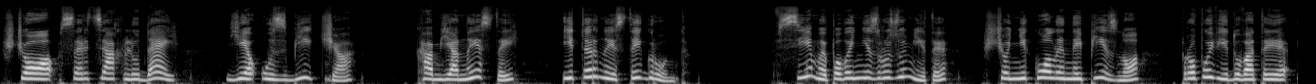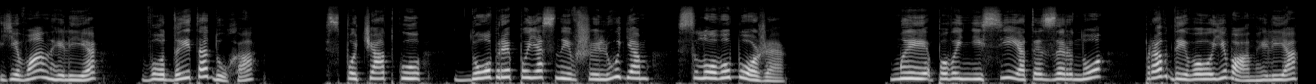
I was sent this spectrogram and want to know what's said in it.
що в серцях людей є узбіччя, кам'янистий і тернистий ґрунт. Всі ми повинні зрозуміти, що ніколи не пізно проповідувати Євангеліє, води та духа, спочатку добре пояснивши людям Слово Боже. Ми повинні сіяти зерно правдивого Євангелія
